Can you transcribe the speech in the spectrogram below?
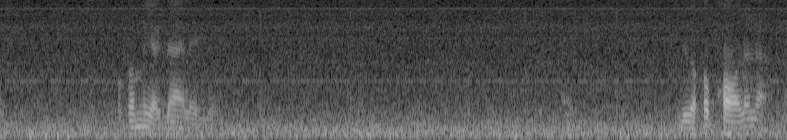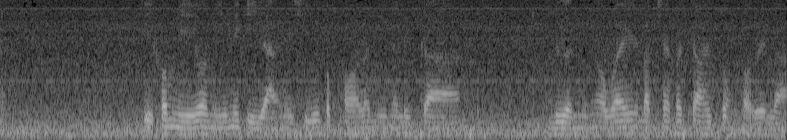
กเพราะเขาไม่อยากได้อะไรเลยหรือว่าเขาพอแล้วล่ะ ที่เขามีว่ามีไม่กี่อย่างในชีวิตก็พอแล้วมีนาฬิกาเดือนหนึ่งเอาไว้รับใช้พระเจ้าให้ตรงต่อเวลา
